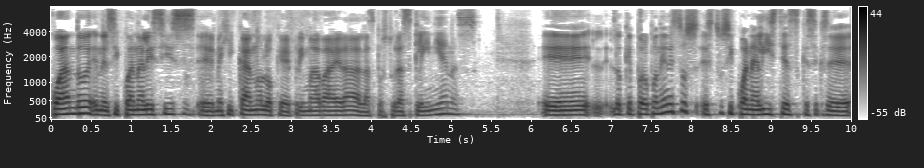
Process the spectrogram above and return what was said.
cuando en el psicoanálisis eh, mexicano lo que primaba era las posturas kleinianas. Eh, lo que proponían estos, estos psicoanalistas que se, que se,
